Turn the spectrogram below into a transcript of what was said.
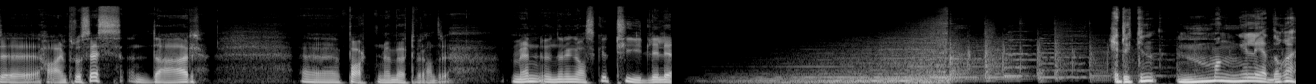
ha en prosess der uh, partene møter hverandre. Men under en ganske tydelig ledelse. Har dere mange ledere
